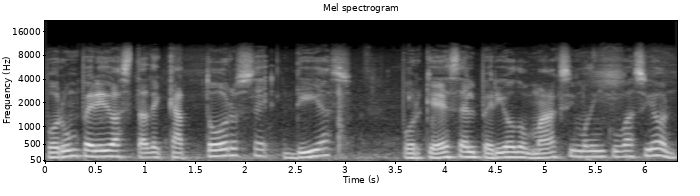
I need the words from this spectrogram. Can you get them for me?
por un periodo hasta de 14 días, porque es el periodo máximo de incubación.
